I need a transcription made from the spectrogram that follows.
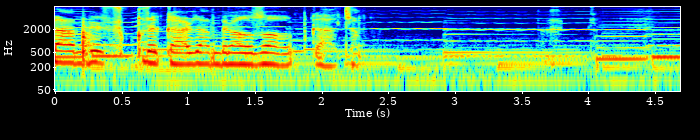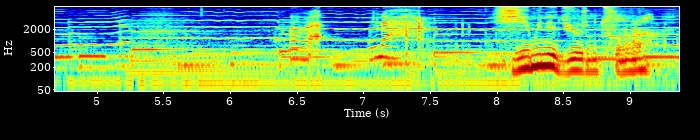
Ben bir şu krekerden biraz alıp geleceğim. Yemin ediyorum Turna.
